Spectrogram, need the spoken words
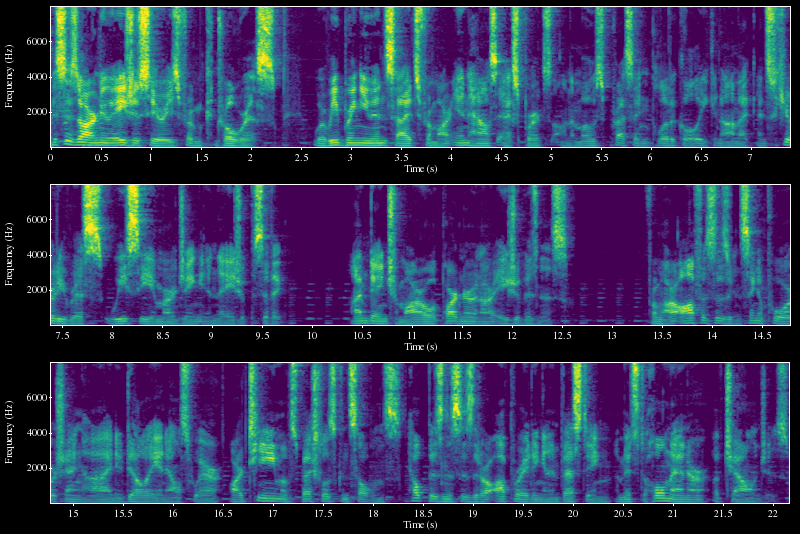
This is our new Asia series from Control Risks, where we bring you insights from our in house experts on the most pressing political, economic, and security risks we see emerging in the Asia Pacific. I'm Dane Chamorro, a partner in our Asia business. From our offices in Singapore, Shanghai, New Delhi, and elsewhere, our team of specialist consultants help businesses that are operating and investing amidst a whole manner of challenges.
